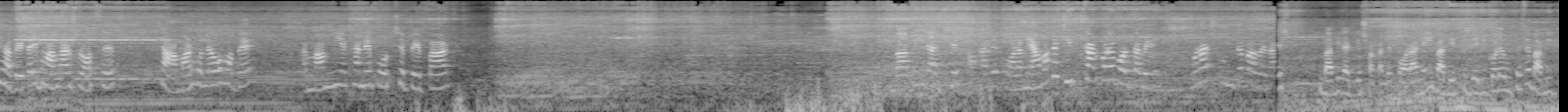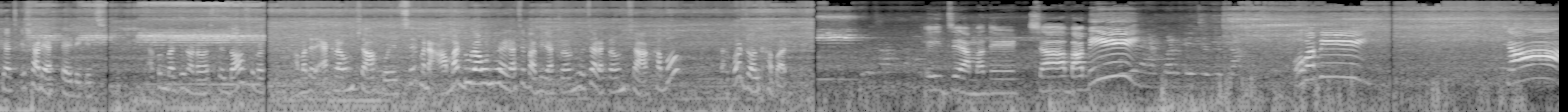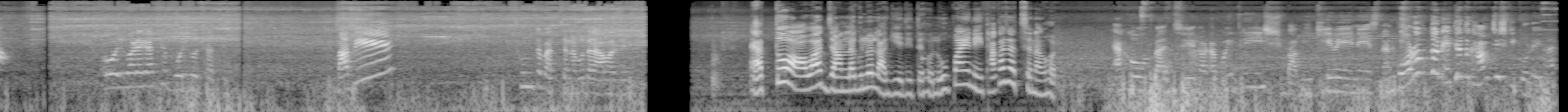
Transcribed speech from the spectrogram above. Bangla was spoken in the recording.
হবে, এটাই ভাঙার প্রসেস আচ্ছা আমার হলেও হবে। আর মাম্মি এখানে পড়ছে পেপার বাবির আজকে সকালে পড়া নেই। আমাকে চিৎকার করে বলতে হবে। ওরা শুনতে পাবে না। বাবির আজকে সকালে পড়া নেই। বাবি একটু দেরি করে উঠেছে। বাবিকে আজকে সাড়ে আটটায় ডেকেছি। এখন বাজে নটা বাজতে দশ। এবার আমাদের এক রাউন্ড চা হয়েছে। মানে আমার দু রাউন্ড হয়ে গেছে। বাবির এক রাউন্ড হয়েছে। আর এক রাউন্ড চা খাব। তারপর জল খাবার। এই যে আমাদের চা বাবি! ও বাবি! চা! ওই ঘরে গেছে বই গোছাতে বাবি! শুনতে পাচ্ছে না বোধহয় আওয়াজে। এত আওয়াজ জানলাগুলো লাগিয়ে দিতে হলো উপায় নেই থাকা যাচ্ছে না ঘর। এখন বাজছে নটা পঁয়ত্রিশ বাবি খেয়ে এনে স্নান গরম তো নেই তুই তো ঘামছিস কি করে? না।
